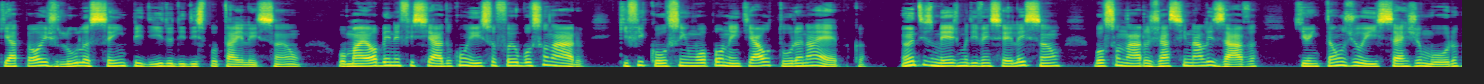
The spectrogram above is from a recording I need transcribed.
que após Lula ser impedido de disputar a eleição, o maior beneficiado com isso foi o Bolsonaro, que ficou sem um oponente à altura na época. Antes mesmo de vencer a eleição, Bolsonaro já sinalizava que o então juiz Sérgio Moro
